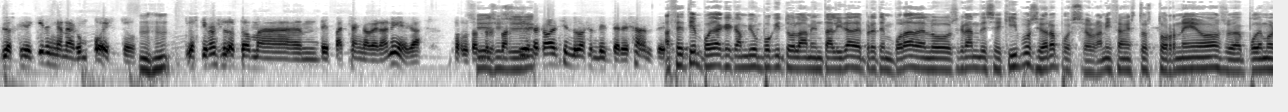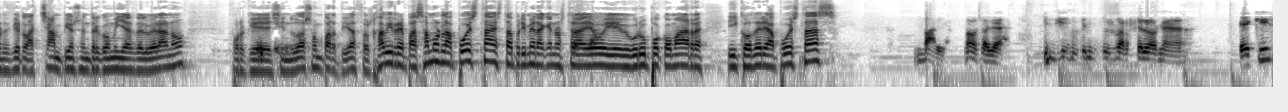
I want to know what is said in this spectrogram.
los que quieren ganar un puesto. Los que no se lo toman de pachanga veraniega. Por lo tanto, Sí, los sí, partidos sí. acaban siendo bastante interesantes. Hace tiempo ya que cambió un poquito la mentalidad de pretemporada en los grandes equipos y ahora pues se organizan estos torneos, eh, podemos decir la Champions entre comillas del verano, porque sin duda son partidazos. Javi, repasamos la apuesta, esta primera que nos trae hoy el Grupo Comar y Codere Apuestas. Vale, vamos allá. Juventus Barcelona X.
